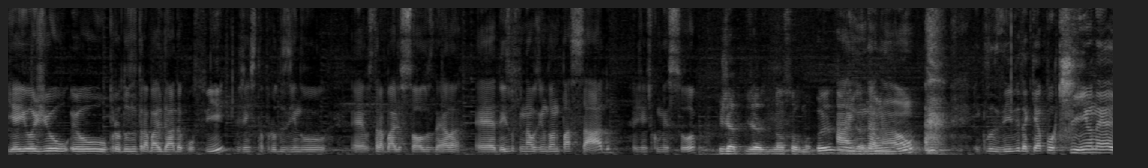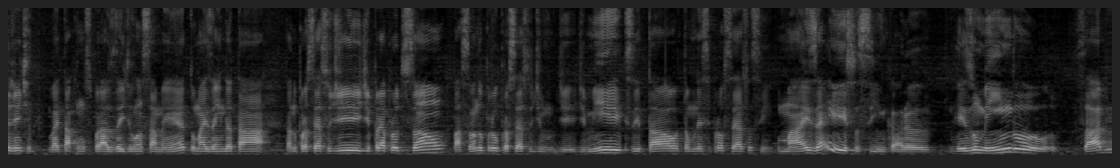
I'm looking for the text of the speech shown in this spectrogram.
E aí hoje eu, eu produzo o trabalho da Ada Coffee, a gente está produzindo é, os trabalhos solos dela é, desde o finalzinho do ano passado. A gente começou. Já, já lançou alguma coisa? Ainda, não. não. Inclusive, daqui a pouquinho, né, a gente vai estar tá com os prazos aí de lançamento, mas ainda tá, tá no processo de, de pré-produção, passando para o processo de, de, de mix e tal. Estamos nesse processo, assim. Mas é isso, assim, cara. Resumindo, sabe?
